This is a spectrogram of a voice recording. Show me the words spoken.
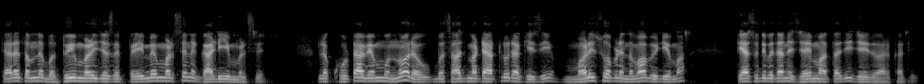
ત્યારે તમને બધુંય મળી જશે. પ્રેમે મળશે ને ગાડીએ મળશે. એટલે ખોટા વેમમાં ન રહેવું. બસ આજ માટે આટલું રાખીએ છીએ. મળીશું આપણે નવા વિડીયોમાં. ત્યાં સુધી બધાને જય માતાજી, જય દ્વારકાથી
